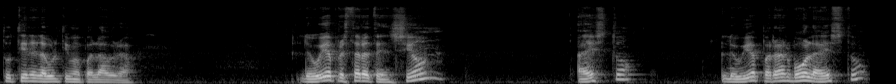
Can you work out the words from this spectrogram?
tú tienes la última palabra. ¿Le voy a prestar atención a esto? ¿Le voy a parar bola a esto?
